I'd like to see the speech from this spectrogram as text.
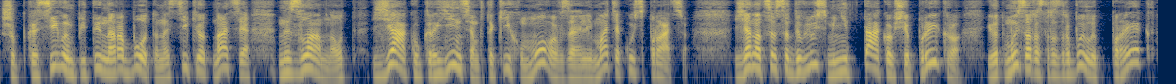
щоб красивим піти на роботу. Настільки от нація незламна. От як українцям в таких умовах взагалі мати якусь працю? Я на це все дивлюсь, мені так вообще прикро. І от ми зараз розробили проект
